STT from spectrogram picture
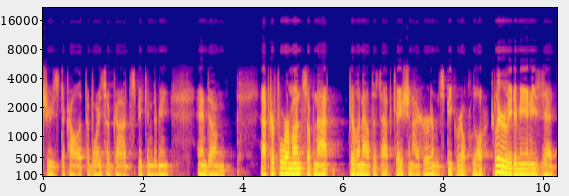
choose to call it the voice of God speaking to me. And um, after four months of not filling out this application, I heard him speak real cl- clearly to me, and he said,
